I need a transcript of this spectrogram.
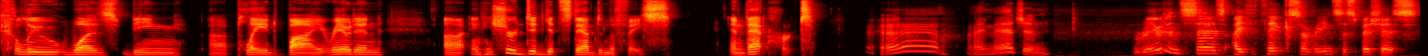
Kaloo was being uh, played by Raoden, uh, and he sure did get stabbed in the face, and that hurt. Uh, I imagine. Raoden says, I think Sarene suspicious.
